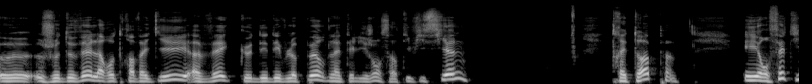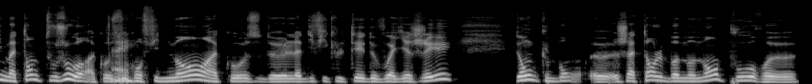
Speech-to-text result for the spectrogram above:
euh, je devais la retravailler avec des développeurs de l'intelligence artificielle très top. Et en fait, ils m'attendent toujours à cause du confinement, à cause de la difficulté de voyager. Donc bon, euh, j'attends le bon moment pour euh,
